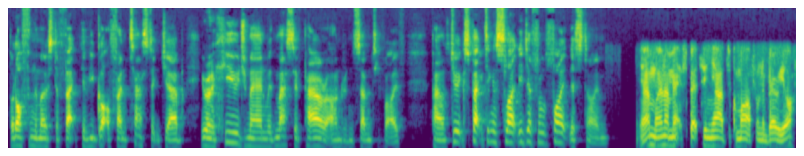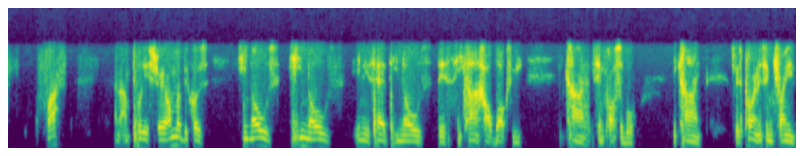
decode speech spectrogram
but often the most effective. You've got a fantastic jab. You're a huge man with massive power at 175 pounds. Do you expecting a slightly different fight this time? Yeah, man, I'm expecting Yarde to come out from the very off, fast, and, and put it straight on me because he knows, he knows in his head, he knows this. He can't outbox me. He can't. It's impossible. He can't. So it's pointless him training.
